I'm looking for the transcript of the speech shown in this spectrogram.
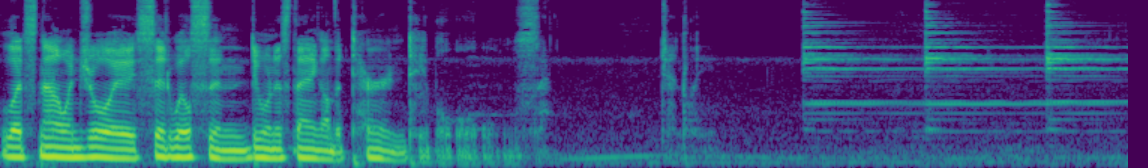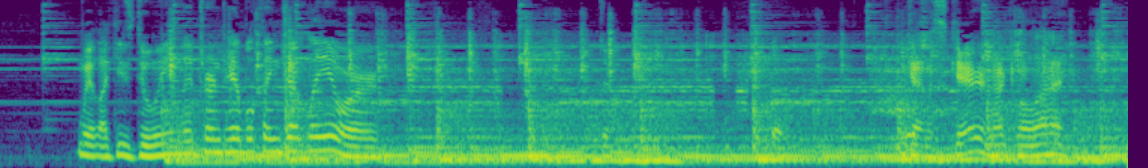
let's now enjoy Sid Wilson doing his thing on the turntables. Gently. Wait, like he's doing the turntable thing gently or I'm getting scared, not gonna lie.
